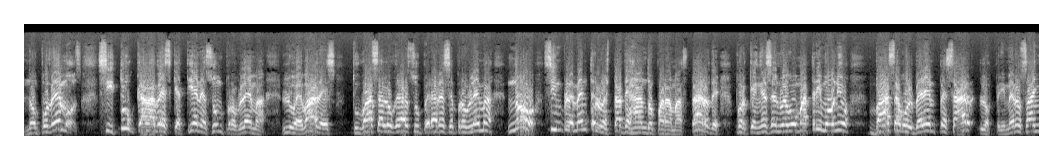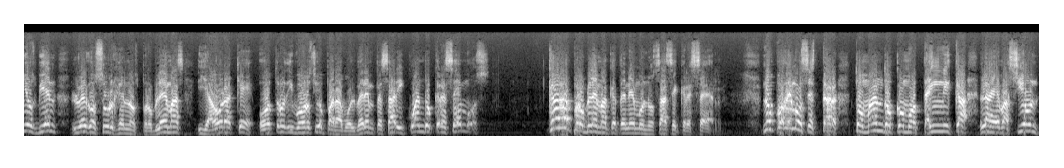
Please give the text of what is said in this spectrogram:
No podemos. Si tú cada vez que tienes un problema lo evades, ¿tú vas a lograr superar ese problema? No, simplemente lo estás dejando para más tarde, porque en ese nuevo matrimonio vas a volver a empezar los primeros años bien, luego surgen los problemas y ahora qué? Otro divorcio para volver a empezar y cuando crecemos. Cada problema que tenemos nos hace crecer. No podemos estar tomando como técnica la evasión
